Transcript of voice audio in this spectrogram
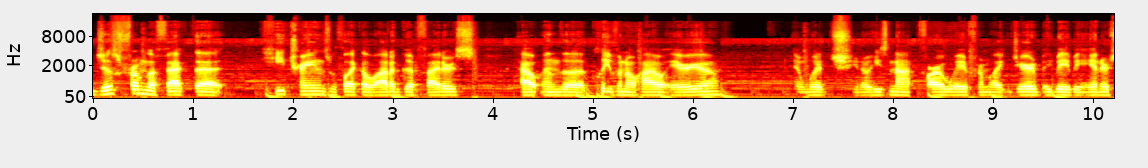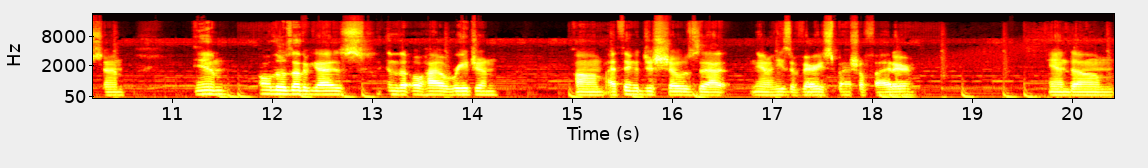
just from the fact that he trains with like a lot of good fighters out in the Cleveland, Ohio area, in which you know he's not far away from like Jared Big Baby Anderson and all those other guys in the Ohio region. Um, I think it just shows that you know he's a very special fighter, and um,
